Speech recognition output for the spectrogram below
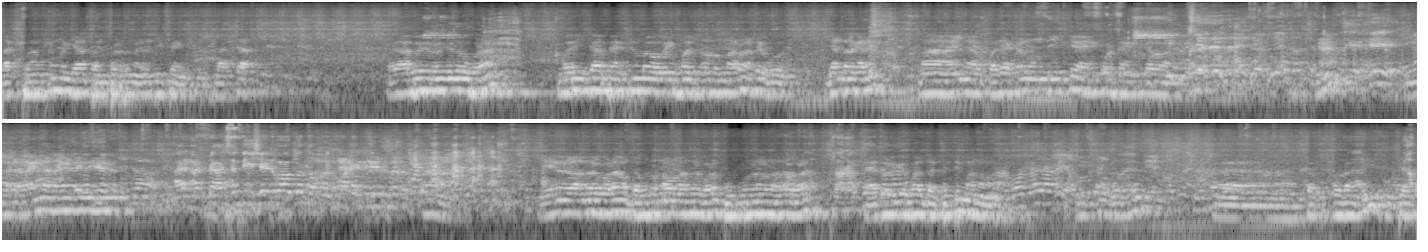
లక్ష ఫంక్షన్లు ఇలా పనిపడుతుంది ఎనర్జీ పెన్షన్ లక్ష రాబోయే రోజుల్లో కూడా మరి ఇంకా పెన్షన్లో ఇవ్వాల్సిన ఉన్నారు. అంటే జనరల్గానే మా ఆయన పది ఎకరాల నుండి ఇంకే ఆయన కూడా పెన్షన్? మరి ఆయన నేను- వాళ్ళందరూ కూడా డబ్బులు ఉన్న వాళ్ళందరూ కూడా భూములు ఉన్న వాళ్ళందరూ కూడా పేదోడికి ఇవ్వాలి తప్పించి మనం తీసుకోకూడదు తప్పుకోవడానికి చేత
